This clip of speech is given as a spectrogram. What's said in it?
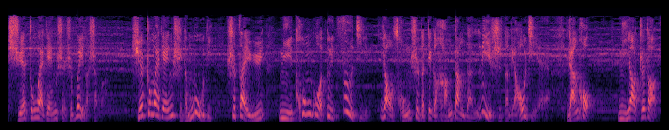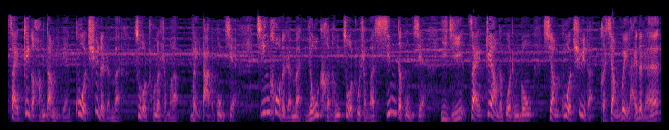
学中外电影史是为了什么？学中外电影史的目的是在于你通过对自己要从事的这个行当的历史的了解，然后。你要知道，在这个行当里边，过去的人们做出了什么伟大的贡献，今后的人们有可能做出什么新的贡献，以及在这样的过程中，向过去的和向未来的人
